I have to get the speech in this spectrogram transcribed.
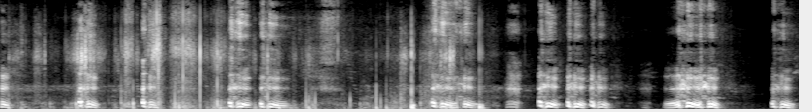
Uh-huh.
